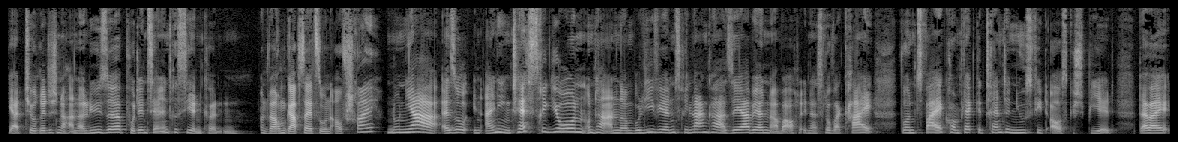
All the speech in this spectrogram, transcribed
ja theoretisch nach Analyse potenziell interessieren könnten. Und warum gab es da jetzt so einen Aufschrei? Nun ja, also in einigen Testregionen, unter anderem Bolivien, Sri Lanka, Serbien, aber auch in der Slowakei, wurden zwei komplett getrennte Newsfeed ausgespielt. Dabei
